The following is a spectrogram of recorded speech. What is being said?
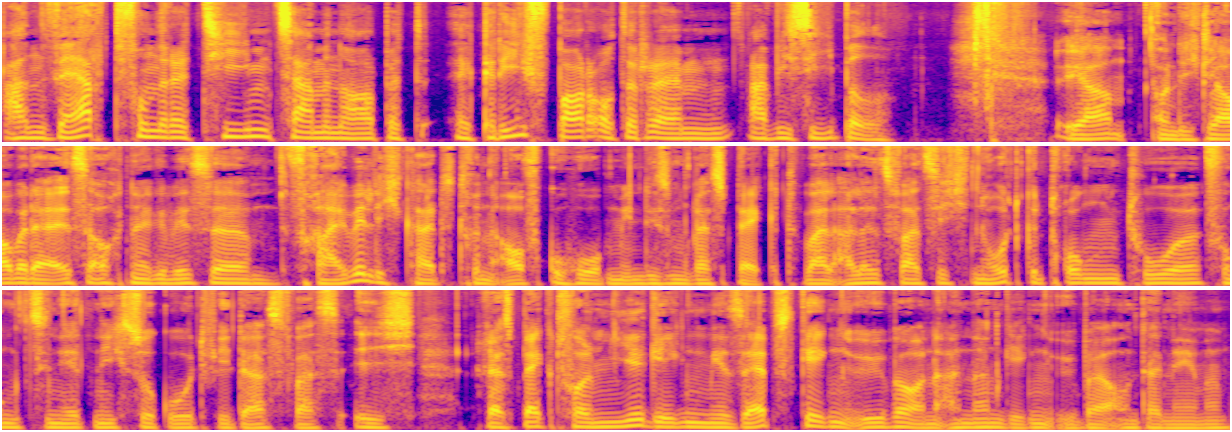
einen Wert von einer Teamzusammenarbeit äh, greifbar oder ähm, auch visibel. Ja, und ich glaube, da ist auch eine gewisse Freiwilligkeit drin aufgehoben in diesem Respekt, weil alles, was ich notgedrungen tue, funktioniert nicht so gut wie das, was ich respektvoll mir gegen mir selbst gegenüber und anderen gegenüber unternehme.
